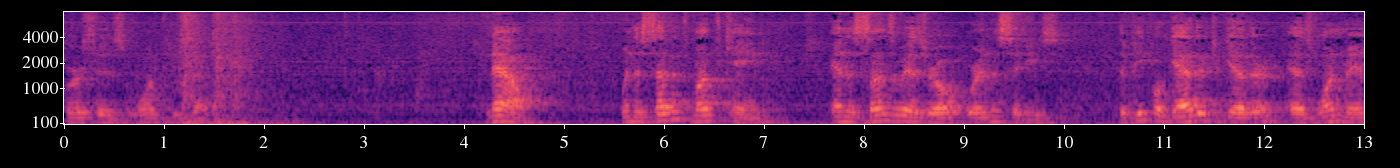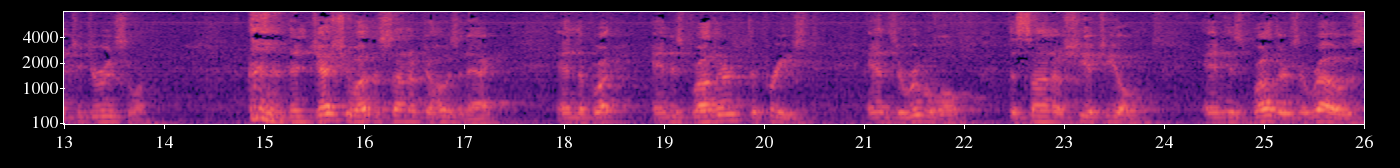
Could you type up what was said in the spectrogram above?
verses 1 through 7. Now, when the seventh month came, and the sons of Israel were in the cities, the people gathered together as one man to Jerusalem. then Jeshua, the son of Jehozadak, and, the bro- and his brother the priest, and Zerubbabel, the son of Shealtiel, and his brothers arose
